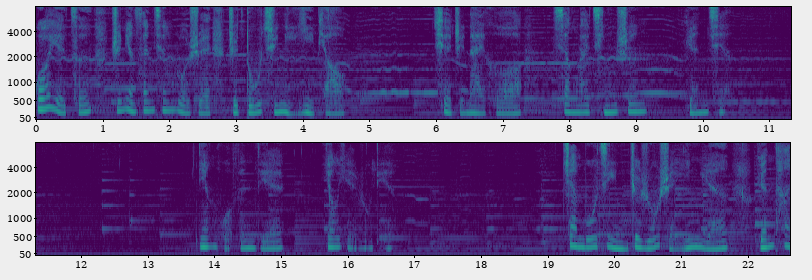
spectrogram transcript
我也曾执念三千弱水，只独取你一瓢。却只奈何，向来情深缘浅。烟火分蝶，妖冶如蝶，占不尽这如水姻缘。缘叹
